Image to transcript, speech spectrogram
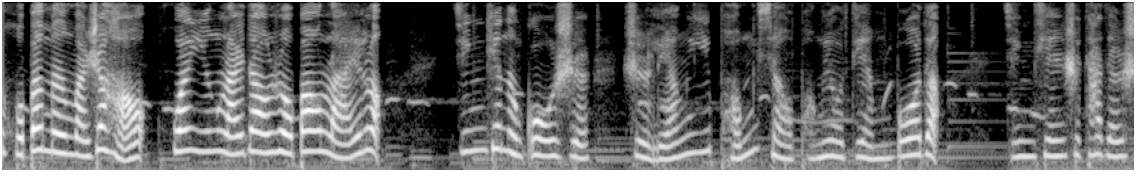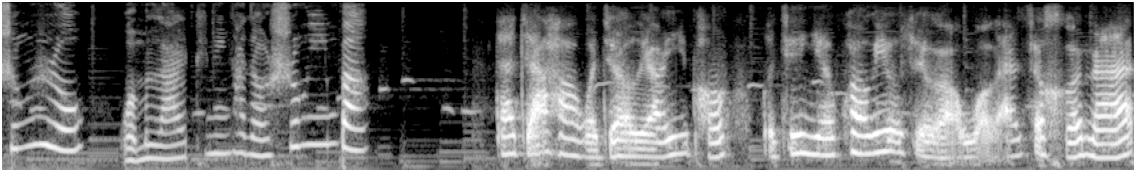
伙伴们，晚上好！欢迎来到肉包来了。今天的故事是梁一鹏小朋友点播的，今天是他的生日哦，我们来听听他的声音吧。大家好，我叫梁一鹏，我今年快六岁了，我来自河南，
